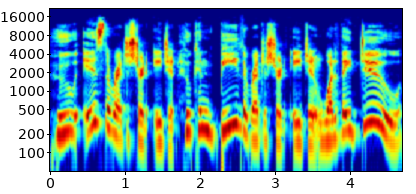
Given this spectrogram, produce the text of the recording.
Who is the registered agent? Who can be the registered agent? What do they do?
